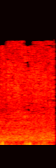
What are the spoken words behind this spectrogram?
you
